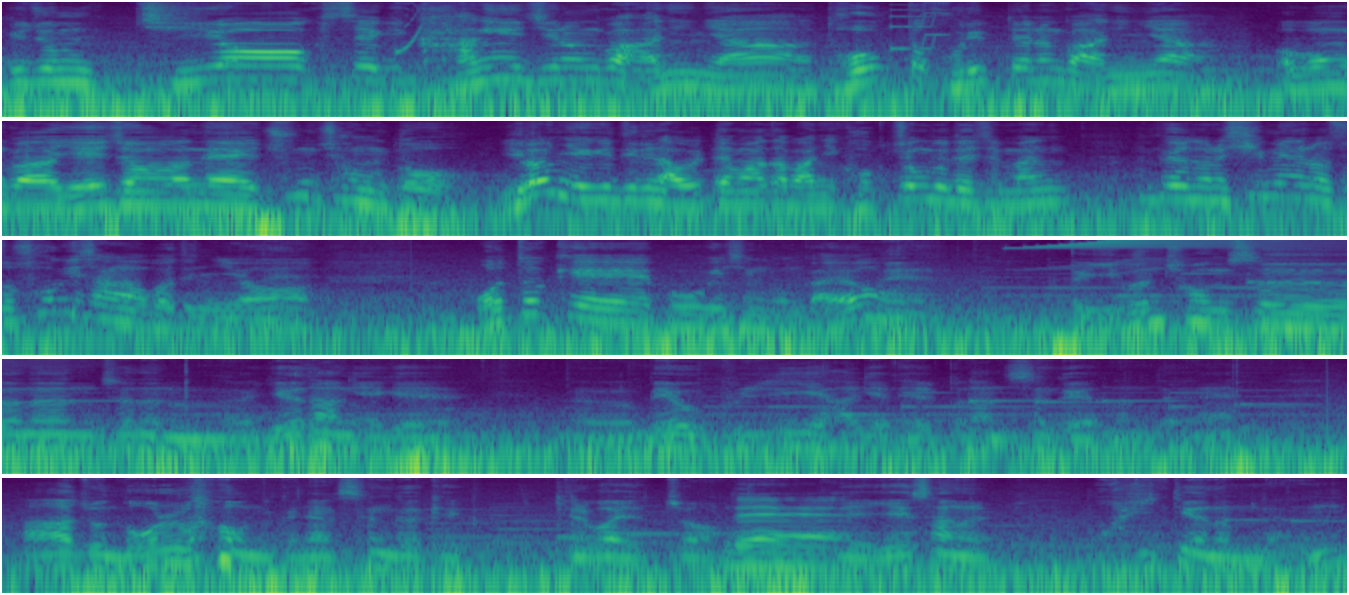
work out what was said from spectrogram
이게 좀 지역색이 강해지는 거 아니냐 더욱더 고립되는 거 아니냐 어, 뭔가 예전에 충청도 이런 얘기들이 나올 때마다 많이 걱정도 되지만 한편으로는 시민으로서 속이 상하거든요 어떻게 보고 계신 건가요? 네. 이번 총선은 저는 여당에게 어, 매우 불리하게 될 뻔한 선거였는데 아주 놀라운 그냥 선거 개- 결과였죠. 네. 예, 예상을 훨씬 뛰어넘는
